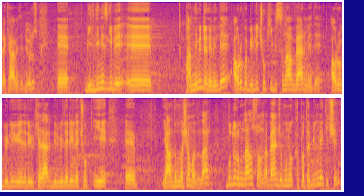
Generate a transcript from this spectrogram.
rekabet ediyoruz. Ee, bildiğiniz gibi e, pandemi döneminde Avrupa Birliği çok iyi bir sınav vermedi. Avrupa Birliği üyeleri ülkeler birbirleriyle çok iyi e, yardımlaşamadılar. Bu durumdan sonra bence bunu kapatabilmek için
